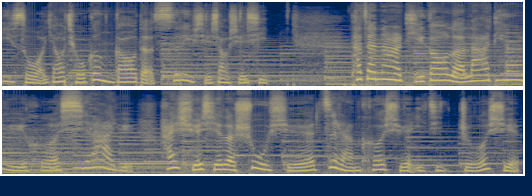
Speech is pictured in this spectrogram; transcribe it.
一所要求更高的私立学校学习，他在那儿提高了拉丁语和希腊语，还学习了数学、自然科学以及哲学。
